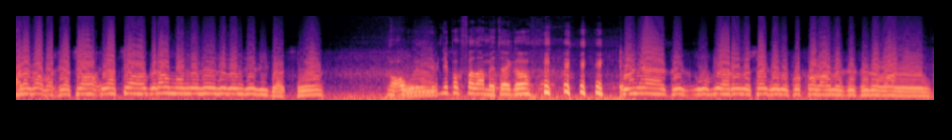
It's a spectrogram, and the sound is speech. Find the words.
Ale zobacz, ja cię, ja cię ogram, mam nadzieję, że będzie widać, nie? No ogólnie nie, pochwalamy tego. No nie, tych naszego nie pochwalamy zdecydowanie, więc...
